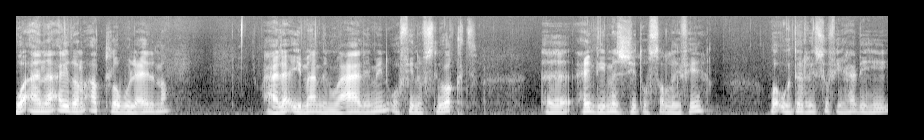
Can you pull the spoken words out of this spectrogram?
وأنا أيضا أطلب العلم على إمام وعالم وفي نفس الوقت آه، عندي مسجد أصلي فيه وأدرس في هذه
